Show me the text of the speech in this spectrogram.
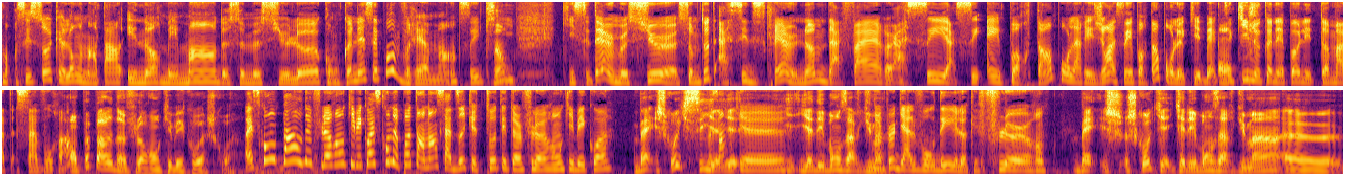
Bon, c'est sûr que là, on en parle énormément de ce monsieur-là qu'on connaissait pas vraiment, tu sais, Non. qui, qui c'était un monsieur, euh, somme toute, assez discret, un homme d'affaires assez, assez important pour la région, assez important pour le Québec. On- qui ne connaît pas les tomates savoura? On peut parler d'un fleuron québécois, je crois. Est-ce qu'on parle de fleuron québécois? Est-ce qu'on n'a pas tendance à dire que tout est un fleuron québécois? Ben, je crois qu'ici, il y, a- y y des bons C'est arguments. un peu galvaudé, là, que fleuron. Ben, je, je crois qu'il y, a- qu'il y a des bons arguments. euh,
